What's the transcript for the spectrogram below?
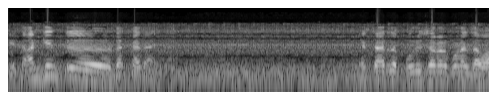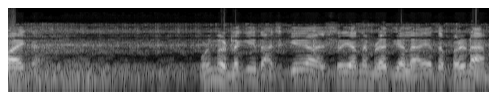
हे तर आणखीन धक्कादायक आहे याचा अर्थ पोलिसांवर कोणा जबाब आहे का? म्हणून म्हटलं की राजकीय आश्रय यांना मिळत गेला याचा परिणाम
